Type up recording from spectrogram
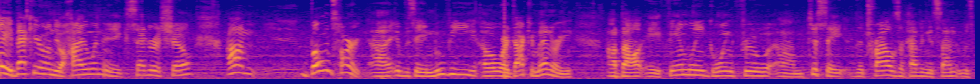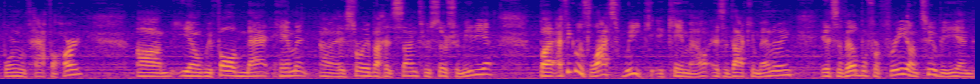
Hey, back here on the Ohioan and Etc. show. Um, Bowen's Heart. Uh, it was a movie uh, or a documentary about a family going through um, just say the trials of having a son that was born with half a heart. Um, you know, we followed Matt Hammitt, uh, his story about his son through social media. But I think it was last week it came out as a documentary. It's available for free on Tubi, and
